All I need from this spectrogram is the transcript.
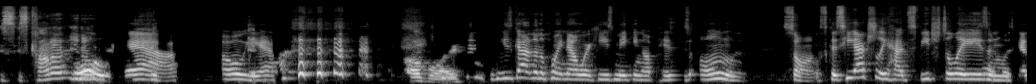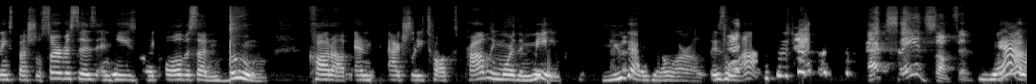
Is, is Connor you know? Oh, yeah. Oh yeah. Oh boy. He's gotten to the point now where he's making up his own songs because he actually had speech delays and was getting special services, and he's like all of a sudden, boom, caught up and actually talks probably more than me. You guys know are is a lot. That's saying something. Yeah.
